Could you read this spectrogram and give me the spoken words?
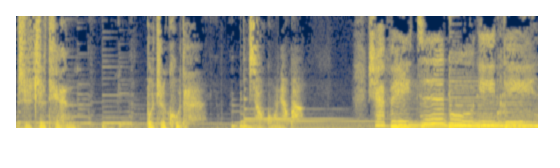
只知甜不知苦的小姑娘吧。下辈子不一定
